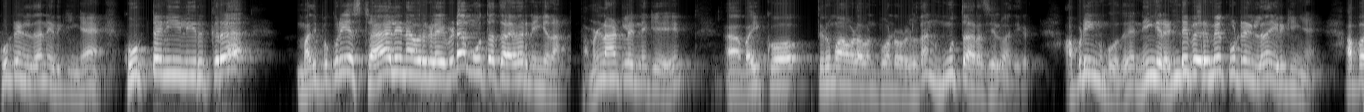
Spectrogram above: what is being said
கூட்டணியில் தானே இருக்கீங்க. கூட்டணியில் இருக்கிற மதிப்புக்குரிய ஸ்டாலின் அவர்களை விட மூத்த தலைவர் நீங்கள் தான். தமிழ்நாட்டில் இன்றைக்கி வைகோ திருமாவளவன் போன்றவர்கள் தான் மூத்த அரசியல்வாதிகள். அப்படிங்கும்போது நீங்கள் ரெண்டு பேருமே கூட்டணியில் தான் இருக்கீங்க. அப்போ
